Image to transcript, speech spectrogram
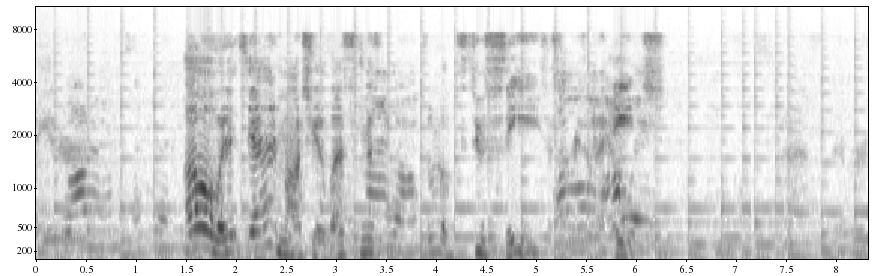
Nader. Oh, it's yeah, I had Machio, but it's mis- sort of two C's for some reason, an H. Ah, Whatever.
